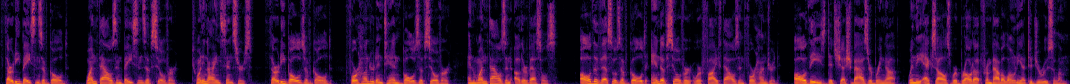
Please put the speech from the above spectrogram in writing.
thirty basins of gold, one thousand basins of silver, twenty nine censers, thirty bowls of gold, four hundred and ten bowls of silver, and one thousand other vessels. All the vessels of gold and of silver were five thousand four hundred. All these did Sheshbazzar bring up, when the exiles were brought up from Babylonia to Jerusalem.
